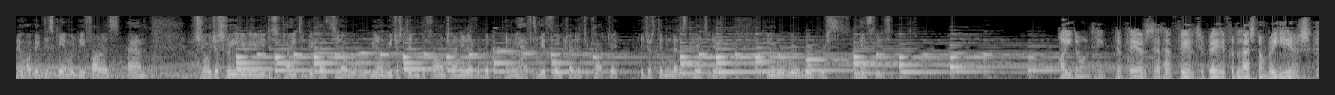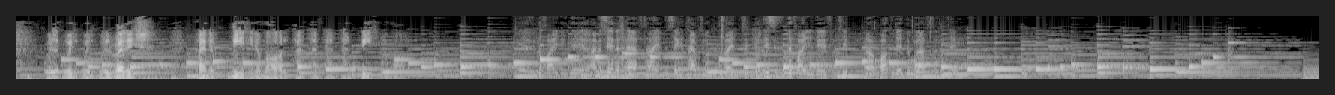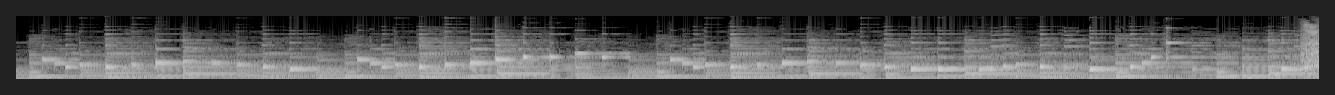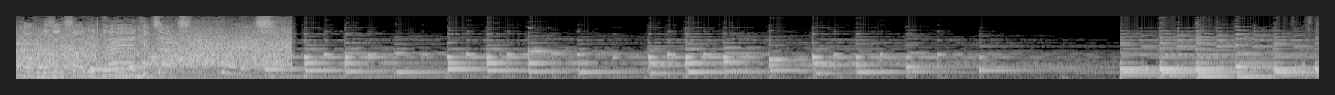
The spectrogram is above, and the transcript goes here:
know how big this game would be for us. Um, but, you know, we're just really, really disappointed because you know, we, you know, we just didn't perform to any level. But you know, you have to give full credit to Cork. They, they just didn't let us play today. And, you know, we're, we're, we're immensely disappointed. I don't think the players that have failed to play for the last number of years will, will, will, will relish kind of meeting them all and, and, and, and beating them all. This is the fighting day. I was saying at half time, the second half is going to define. This is the fighting day for Tip. Now, what do they do after the day? Corbett is inside again, hits it!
